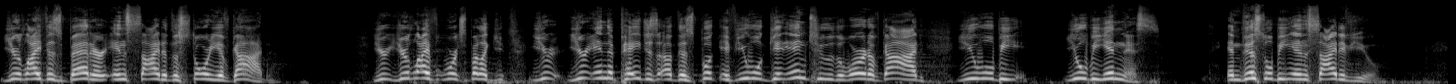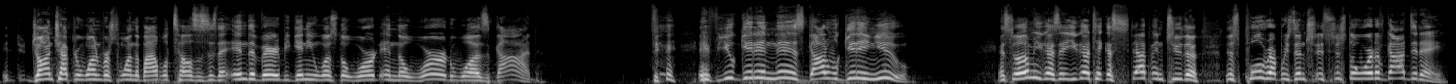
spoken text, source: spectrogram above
your life is better inside of the story of God. Your, your life works better. Like you, you're, you're in the pages of this book. If you will get into the Word of God, you will be, you will be in this. And this will be inside of you. John chapter 1, verse 1, the Bible tells us is that in the very beginning was the Word, and the Word was God. if you get in this, God will get in you. And so some of you guys say you got to take a step into the this pool represents it's just the word of God today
